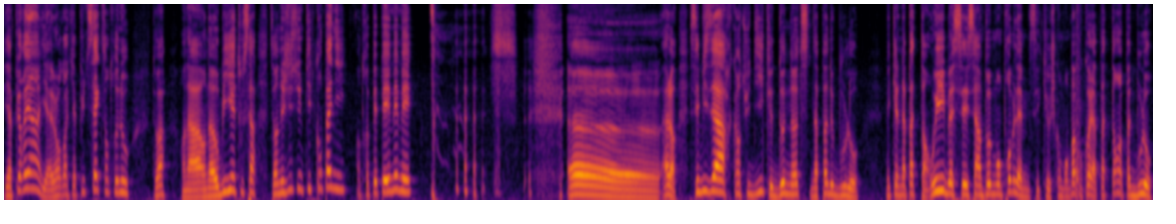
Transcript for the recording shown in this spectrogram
Il n'y a plus rien. Il y a longtemps qu'il n'y a plus de sexe entre nous. Tu vois on a, on a oublié tout ça. On est juste une petite compagnie entre Pépé et Mémé. Euh, alors, c'est bizarre quand tu dis que Donuts n'a pas de boulot, mais qu'elle n'a pas de temps. Oui, bah c'est un peu mon problème, c'est que je comprends pas pourquoi elle a pas de temps, elle a pas de boulot.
